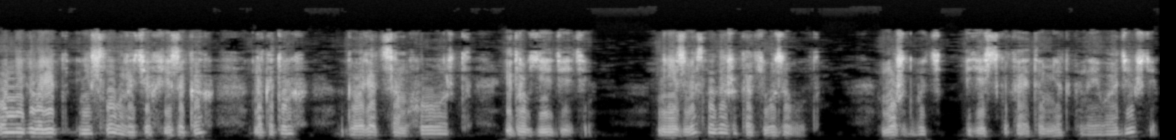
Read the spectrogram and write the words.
Он не говорит ни слова на тех языках, на которых говорят сам Ховард и другие дети. Неизвестно даже, как его зовут. Может быть, есть какая-то метка на его одежде?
